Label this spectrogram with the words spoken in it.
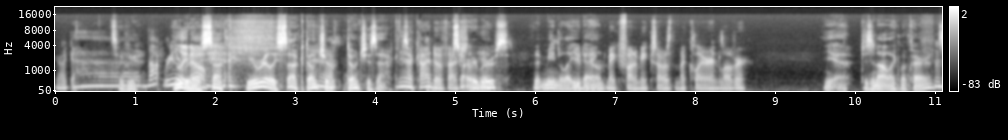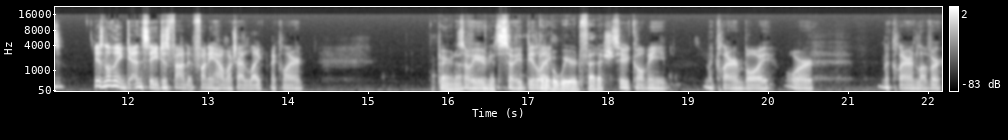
You're like, ah, So you're- not You really. really no. suck. You really suck, don't Yeah. you? Don't you, Zak? Yeah, kind of. Actually, Sorry, yeah. Bruce. I didn't mean to let you You'd down. Make, make fun of me because I was the McLaren lover. Yeah. Does he not like McLarens? He has nothing against it. He just found it funny how much I liked McLaren. Fair enough. So he so he'd be a bit like, of a weird fetish. so he'd call me McLaren boy or McLaren lover.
